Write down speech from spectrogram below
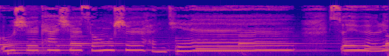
故事开始总是很甜，岁月流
